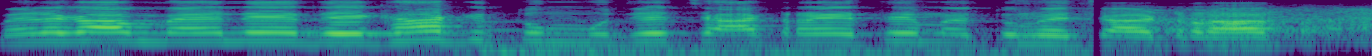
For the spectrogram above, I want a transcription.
मैंने कहा, मैंने देखा कि तुम मुझे चाट रहे थे, मैं तुम्हें चाट रहा था।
